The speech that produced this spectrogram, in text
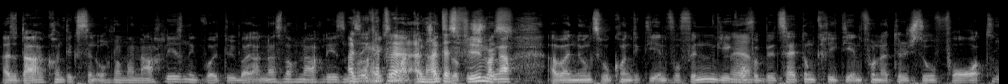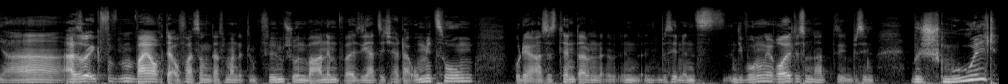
Also da konnte ich es dann auch nochmal nachlesen. Ich wollte überall anders noch nachlesen. Also ich Heike ja anhand des wirklich Filmes- aber nirgendwo konnte ich die Info finden. Gehe ich Ja. auf die Bildzeitung, kriege die Info natürlich sofort. Ja, also ich war ja auch der Auffassung, dass man das im Film schon wahrnimmt, weil sie hat sich halt da umgezogen, wo der Assistent dann in, ein bisschen ins, in die Wohnung gerollt ist und hat sie ein bisschen beschmult.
